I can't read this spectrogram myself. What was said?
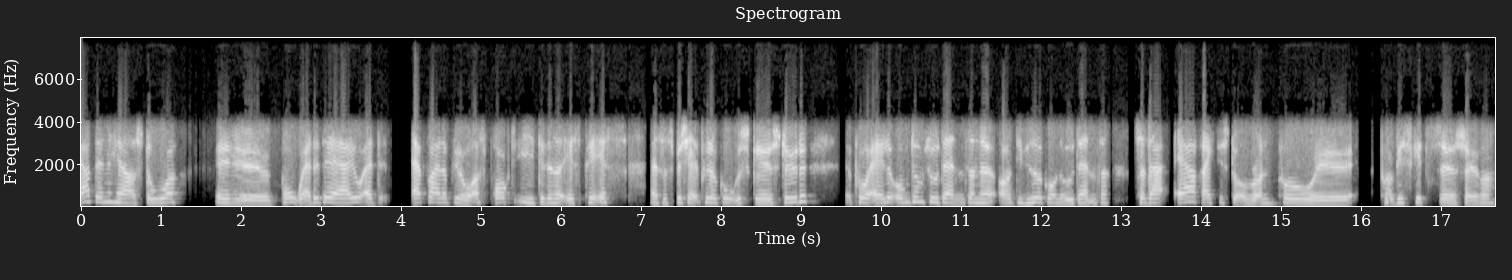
er den her store øh, brug af det, det er jo, at AppWriter bliver jo også brugt i det, der hedder SPS, altså specialpædagogisk øh, støtte, på alle ungdomsuddannelserne og de videregående uddannelser. Så der er rigtig stor run på, øh, på Viskits øh, server.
